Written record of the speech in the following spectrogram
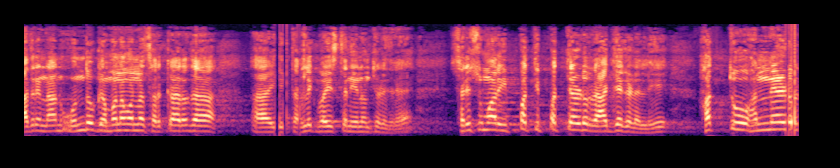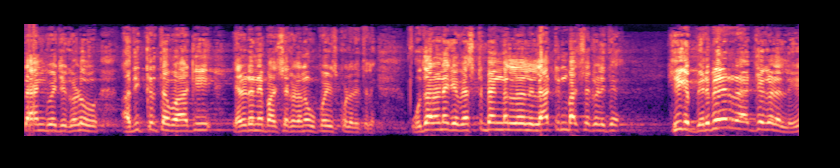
ಆದರೆ ನಾನು ಒಂದು ಗಮನವನ್ನು ಸರ್ಕಾರದ ತರಲಿಕ್ಕೆ ಬಯಸ್ತೇನೆ ಏನು ಅಂತ ಹೇಳಿದರೆ, ಸರಿಸುಮಾರು ಇಪ್ಪತ್ತಿಪ್ಪತ್ತೆರಡು ರಾಜ್ಯಗಳಲ್ಲಿ ಹತ್ತು, ಹನ್ನೆರಡು ಲ್ಯಾಂಗ್ವೇಜ್ಗಳು ಅಧಿಕೃತವಾಗಿ ಎರಡನೇ ಭಾಷೆಗಳನ್ನು ಉಪಯೋಗಿಸಿಕೊಳ್ಳುತ್ತಿಲ್ಲ ಉದಾಹರಣೆಗೆ ವೆಸ್ಟ್ ಬೆಂಗಾಲಲ್ಲಿ ಲ್ಯಾಟಿನ್ ಭಾಷೆಗಳಿದೆ. ಹೀಗೆ ಬೇರೆ ಬೇರೆ ರಾಜ್ಯಗಳಲ್ಲಿ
